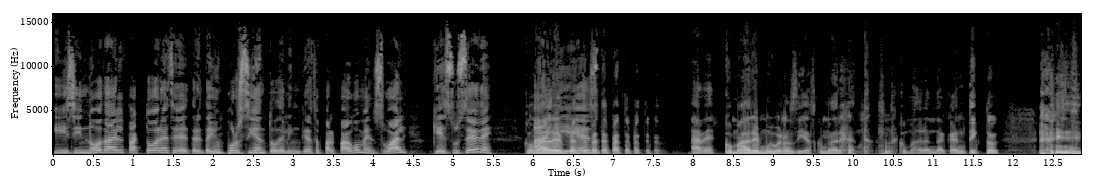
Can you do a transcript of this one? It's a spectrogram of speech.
y si no da el factor ese de 31% del ingreso para el pago mensual, ¿qué sucede? Comadre, espérate, es- espérate, espérate, espérate, espérate. A ver, Comadre, muy buenos días, comadre. La comadre anda acá en TikTok.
